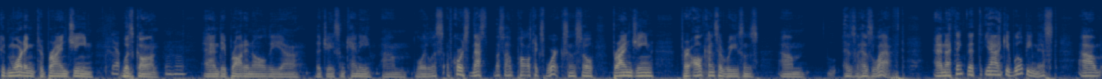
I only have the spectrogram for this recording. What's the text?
good morning to Brian Jean Yep. was gone, and they brought in all the uh, the Jason Kenney um, loyalists. Of course, that's that's how politics works, and so Brian Jean, for all kinds of reasons, um, has has left. And I think that yeah, I think he will be missed. Um,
